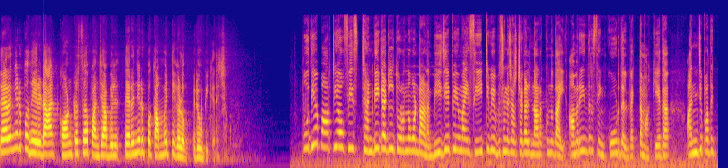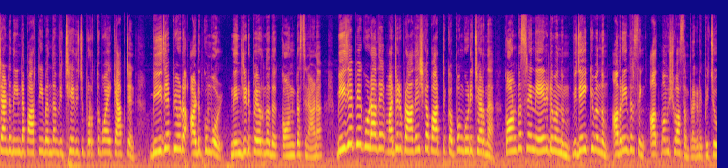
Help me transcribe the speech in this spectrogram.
തെരഞ്ഞെടുപ്പ് നേരിടാൻ കോൺഗ്രസ് പഞ്ചാബിൽ തെരഞ്ഞെടുപ്പ് കമ്മിറ്റികളും രൂപീകരിച്ചു. പുതിയ പാർട്ടി ഓഫീസ് ചണ്ഡീഗഡിൽ തുറന്നുകൊണ്ടാണ് ബി സീറ്റ് വിഭജന ചർച്ചകൾ നടക്കുന്നതായി അമരീന്ദർ സിംഗ് കൂടുതൽ വ്യക്തമാക്കിയത്. അഞ്ച് പതിറ്റാണ്ട് നീണ്ട പാർട്ടി ബന്ധം വിച്ഛേദിച്ചു പുറത്തുപോയ ക്യാപ്റ്റൻ ബി ജെ പിയോട് അടുക്കുമ്പോൾ നെഞ്ചിടിപ്പേറുന്നത് കോൺഗ്രസിനാണ്. ബി ജെ പിയെ കൂടാതെ മറ്റൊരു പ്രാദേശിക പാർട്ടിക്കൊപ്പം കൂടി ചേർന്ന് കോൺഗ്രസിനെ നേരിടുമെന്നും വിജയിക്കുമെന്നും അമരീന്ദർ സിംഗ് ആത്മവിശ്വാസം പ്രകടിപ്പിച്ചു.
